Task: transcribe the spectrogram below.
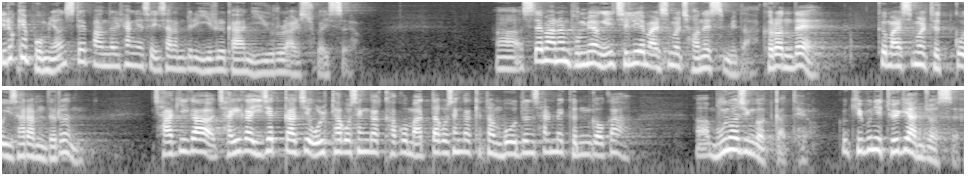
이렇게 보면 스테반을 향해서 이 사람들이 일을 가한 이유를 알 수가 있어요. 아, 스테반은 분명히 진리의 말씀을 전했습니다. 그런데 그 말씀을 듣고 이 사람들은 자기가 자기가 이제까지 옳다고 생각하고 맞다고 생각했던 모든 삶의 근거가 아, 무너진 것 같아요. 그 기분이 되게 안 좋았어요.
